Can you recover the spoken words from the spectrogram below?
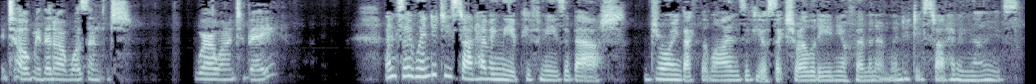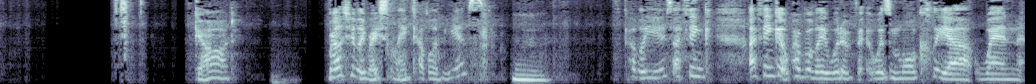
It told me that I wasn't where I wanted to be. And so, when did you start having the epiphanies about drawing back the lines of your sexuality and your feminine? When did you start having those? God, relatively recently, a couple of years. Mm. A couple of years. I think. I think it probably would have. It was more clear when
